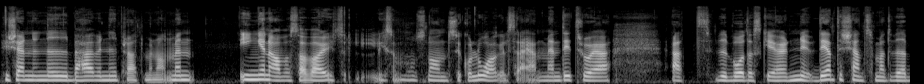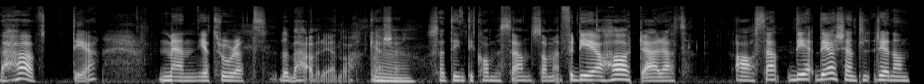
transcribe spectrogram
hur känner ni, behöver ni prata med någon? Men ingen av oss har varit liksom, hos någon psykolog eller så än. Men det tror jag att vi båda ska göra nu. Det har inte känts som att vi har behövt det. Men jag tror att vi behöver det ändå. Kanske. Så att det inte kommer sen. Som, för det jag har hört är att ja, sen, det, det har jag känt redan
